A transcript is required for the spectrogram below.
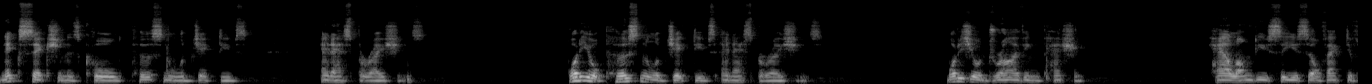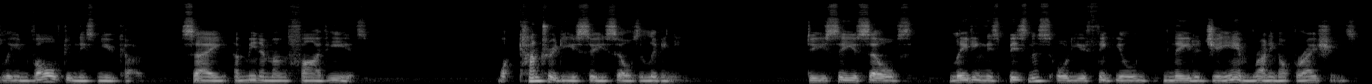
Next section is called Personal Objectives and Aspirations. What are your personal objectives and aspirations? What is your driving passion? How long do you see yourself actively involved in this new co? Say a minimum of five years. What country do you see yourselves living in? Do you see yourselves leading this business or do you think you'll need a GM running operations?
